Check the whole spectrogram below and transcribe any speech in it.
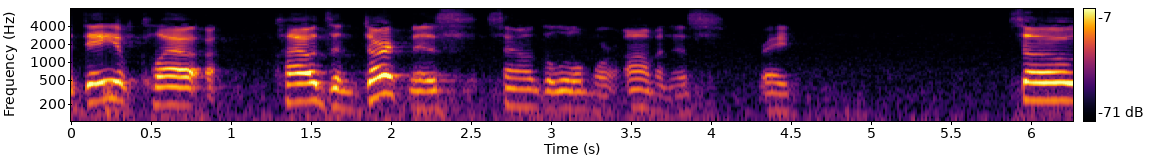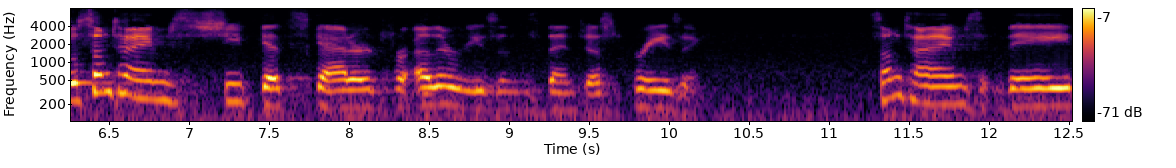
A day of clou- clouds and darkness sounds a little more ominous, right? So sometimes sheep get scattered for other reasons than just grazing. Sometimes they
